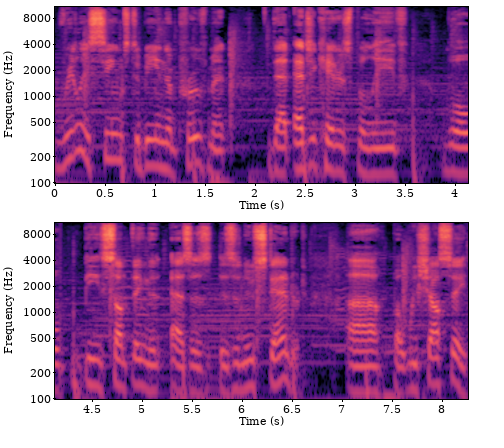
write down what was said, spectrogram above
really seems to be an improvement that educators believe will be something that as is, is a new standard. Uh, but we shall see.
